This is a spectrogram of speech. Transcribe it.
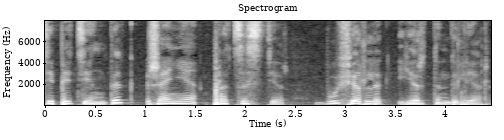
тепе теңдік және процестер буферлік ерітінділер.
